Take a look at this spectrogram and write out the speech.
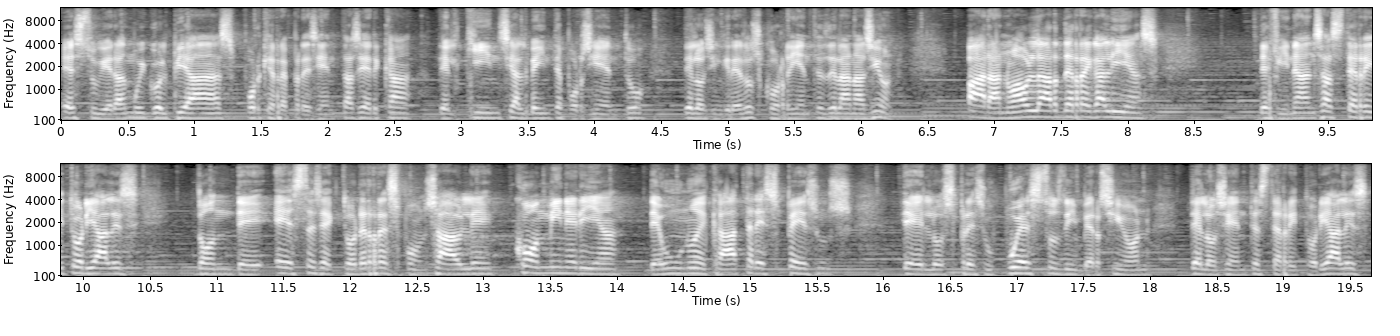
estuvieran muy golpeadas porque representa cerca del 15 al 20% de los ingresos corrientes de la nación para no hablar de regalías, de finanzas territoriales, donde este sector es responsable con minería de uno de cada tres pesos de los presupuestos de inversión de los entes territoriales,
